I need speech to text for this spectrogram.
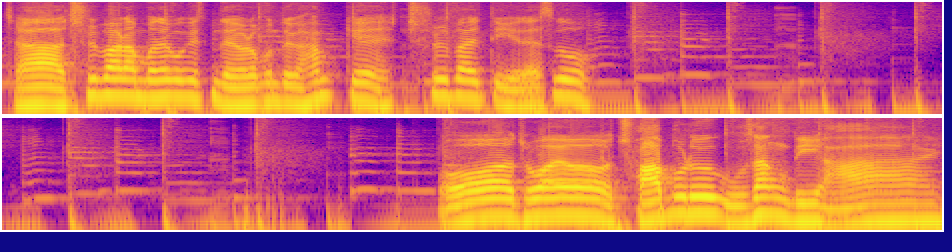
자 출발 한번 해보겠습니다. 여러분들과 함께 출발 뛰 렛츠고 오 좋아요. 좌부르 우상디. 아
